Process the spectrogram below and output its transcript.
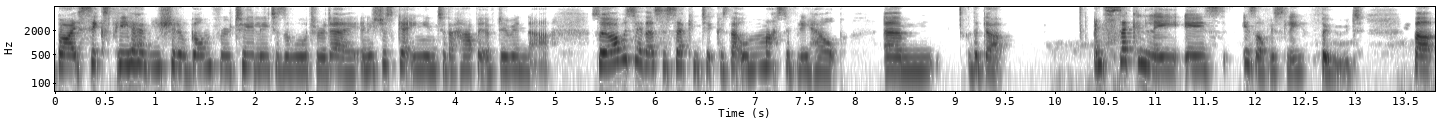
by 6 p.m you should have gone through two liters of water a day. And it's just getting into the habit of doing that. So i would say that's the second tip because that will massively help um, the gut. And secondly is is obviously food. But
